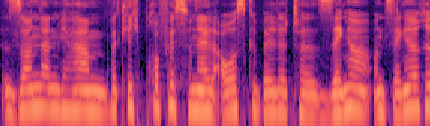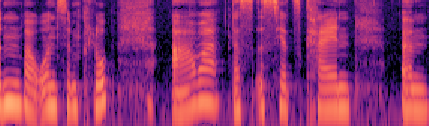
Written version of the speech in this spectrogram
sondern wir haben wirklich professionell ausgebildete Sänger und Sängerinnen bei uns im Club. Aber das ist jetzt kein ähm,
